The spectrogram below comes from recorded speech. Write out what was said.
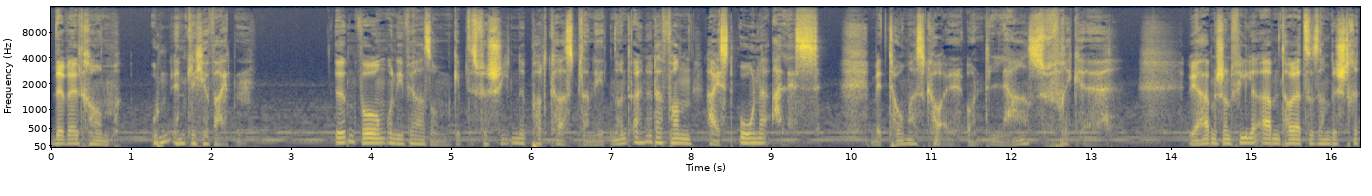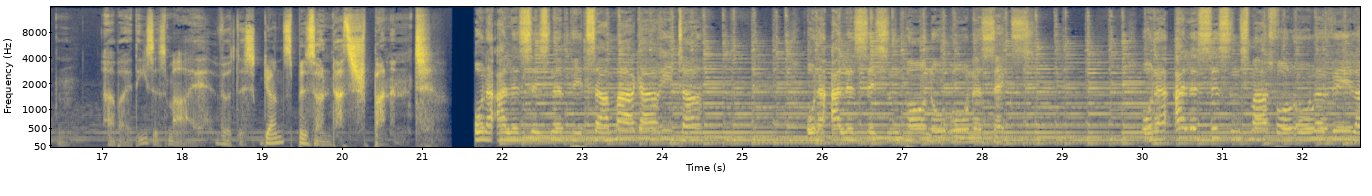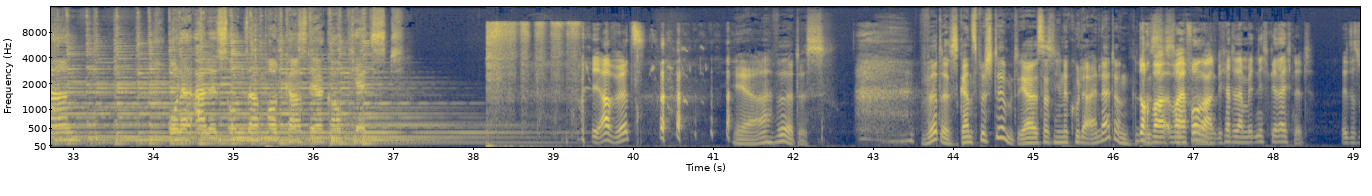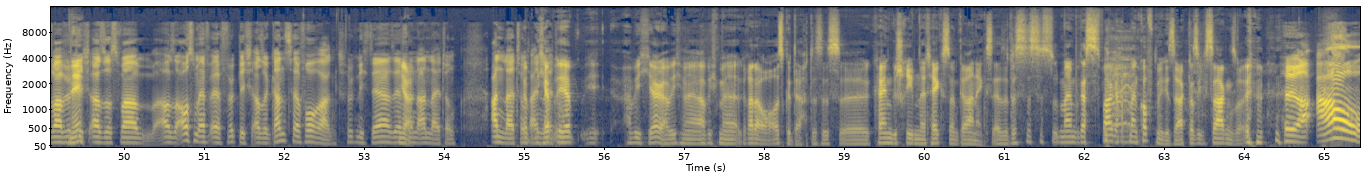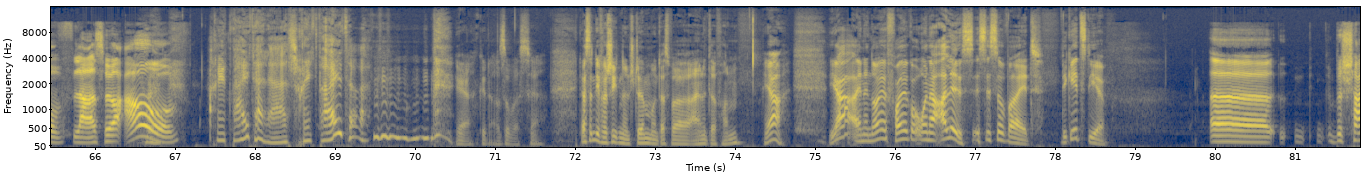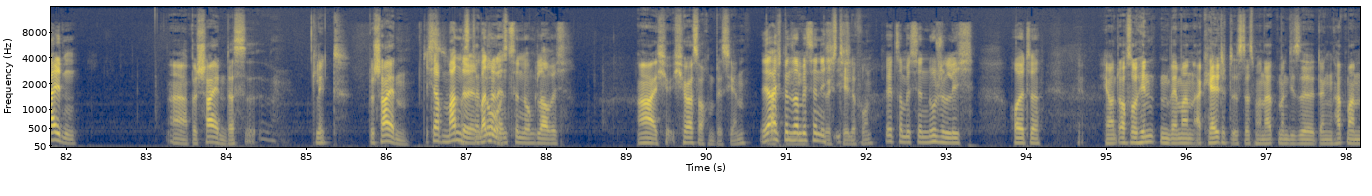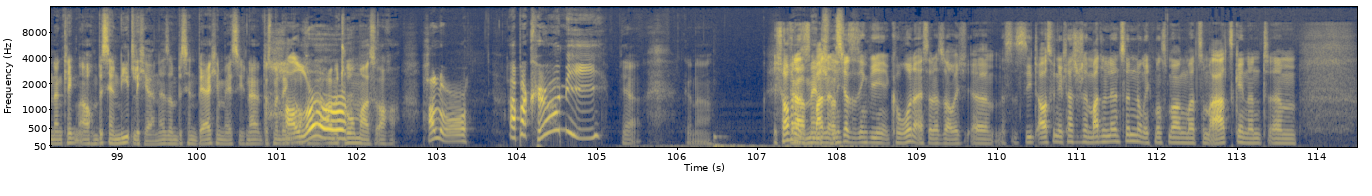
Der Weltraum. Unendliche Weiten. Irgendwo im Universum gibt es verschiedene Podcast-Planeten und einer davon heißt Ohne Alles. Mit Thomas Keul und Lars Fricke. Wir haben schon viele Abenteuer zusammen bestritten, aber dieses Mal wird es ganz besonders spannend. Ohne alles ist ne Pizza Margarita. Ohne alles ist ein Porno ohne Sex. Ohne alles ist ein Smartphone ohne WLAN. Ohne alles unser Podcast, der kommt jetzt. Ja, wird's. Ja, wird es. Wird es, ganz bestimmt. Ja, ist das nicht eine coole Einleitung? Doch, Das war, war doch, hervorragend. Ich hatte damit nicht gerechnet. Das war wirklich, also es war, also aus dem FF, wirklich, also ganz hervorragend. Wirklich sehr, sehr Ja. schöne Anleitung. Anleitung, Äh, ich habe, Einleitung. ich habe, hab ich, ja, habe ich mir, habe ich mir gerade auch ausgedacht. Das ist äh, kein geschriebener Text und gar nichts. Also das ist, das, ist mein, das war, hat mein Kopf mir gesagt, dass ich sagen soll. Hör auf, Lars, hör auf! Red weiter, Lars, red weiter. ja, genau, sowas, ja. Das sind die verschiedenen Stimmen und das war eine davon. Ja, ja, eine neue Folge ohne alles. Es ist soweit. Wie geht's dir? Äh, bescheiden. Ah, bescheiden. Das äh, klingt bescheiden. Ich habe Mandel? Mandelentzündung, glaube ich. Ah, ich, ich höre es auch ein bisschen. Ja, ich bin so ein die- bisschen, ich, durchs ich Telefon. red so ein bisschen nuschelig heute. Ja, und auch so hinten, wenn man erkältet ist, dass man hat man diese, dann hat man, dann klingt man auch ein bisschen niedlicher, ne, so ein bisschen bärchenmäßig, ne, dass man denkt, Hallo. auch der arme Thomas, auch, hallo, aber Kirmi. Ja, genau. Ich hoffe, Ja, dass es Mandel, nicht, dass es irgendwie Corona ist oder so, aber ich, ähm, es, es sieht aus wie eine klassische Mandelentzündung. Ich muss morgen mal zum Arzt gehen und ähm,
